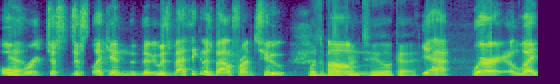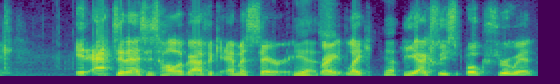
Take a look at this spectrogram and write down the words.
over it, just just like in the. It was I think it was Battlefront Two. Was it Battlefront Um, Two? Okay. Yeah, where like it acted as his holographic emissary. Yes. Right. Like he actually spoke through it,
